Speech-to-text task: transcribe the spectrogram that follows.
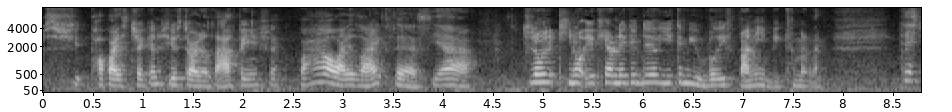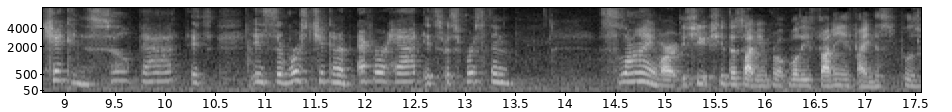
she Popeye's chicken. She started laughing. She's like, wow, I like this. Yeah. Do you know what, you know what you can, do? You can be really funny and becoming like, this chicken is so bad. It's it's the worst chicken I've ever had. It's, it's worse than slime. Or she, she thought it'd be really funny if I just was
